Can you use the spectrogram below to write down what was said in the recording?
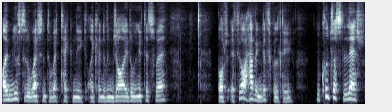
I'm used to the wet into wet technique. I kind of enjoy doing it this way. But if you're having difficulty, you could just let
